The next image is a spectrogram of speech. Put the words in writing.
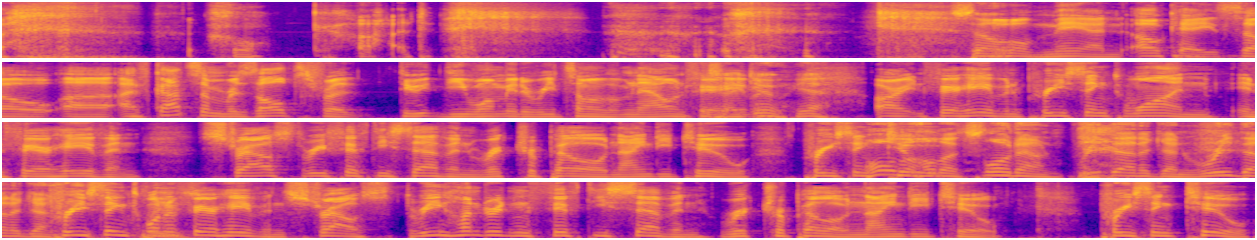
oh God. so oh man okay so uh, i've got some results for do, do you want me to read some of them now in fairhaven yes, I do, yeah all right in fairhaven precinct 1 in fairhaven straus 357 rick trapillo 92 precinct hold 2 on, hold on slow down read that again read that again precinct Please. 1 in fairhaven straus 357 rick trapillo 92 precinct 2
